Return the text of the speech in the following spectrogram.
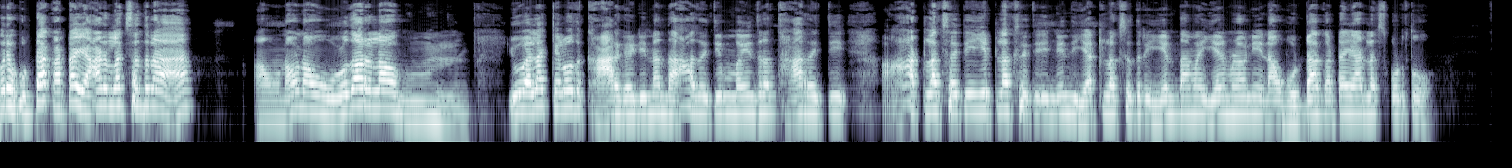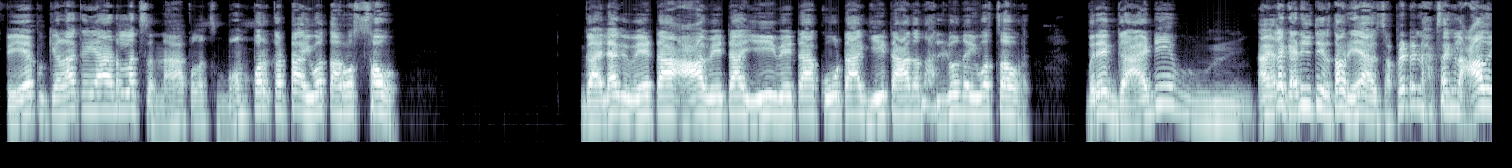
ಬರೀ ಹುಡ್ಡ ಕಟ್ಟ ಎರಡ್ ಲಕ್ಷ ಅಂದ್ರ, ಅವ್ ನಾವ್, ನಾವು ಉಳ್ದಾರಲ್ಲ ಇವೆಲ್ಲ ಕೆಲವೊಂದು ಕಾರ್ ಗೈಡಿ ನಂದು ಅದೈತಿ ಮಹೇಂದ್ರ ಥಾರ್ ಐತಿ, ಆಟ್ ಲಕ್ಷ ಐತಿ, ಇಟ್ ಲಕ್ಷ ಐತಿ, ನಿಂದ ಎಟ್ ಲಕ್ಷ ಐತ್ರಿ ಏನ್ ತಮ್ಮ ಏನ್ ಮಾಡವ್ನಿ, ನಾವು ಹುಡ್ಡ ಕಟ್ಟ ಎರಡ್ ಲಕ್ಷ ಕೊಡ್ತು. ಟೇಪ್ ಕೇಳಾಕ ಎರಡ್ ಲಕ್ಷ ನಾಲ್ಕು ಲಕ್ಷ, ಬಂಪರ್ ಕಟ್ಟ ಐವತ್ ಅರವತ್ ಸಾವಿರ. ಗಾಲ್ಯಾಗ ವೇಟ, ಆ ವೇಟ, ಈ ವೇಟ, ಕೂಟ, ಗೀಟ ಅದಂದ್ ಅಲ್ಲೊಂದ್ ಐವತ್ ಸಾವಿರ. ಬರೇ ಗಾಡಿ ಎಲ್ಲ ಗಾಡಿ ಜೊತೆ ಇರ್ತಾವ್ರಿ ಸಪ್ರೇಟ್ ಏನ್ ಹಾಕ್ಸಂಗಿಲ್ಲ, ಆದ್ರೂ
